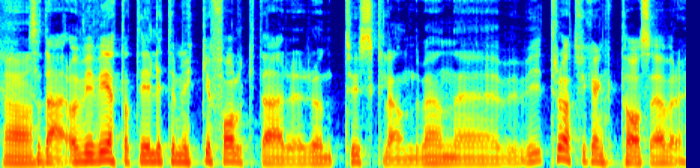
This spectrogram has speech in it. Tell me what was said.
Ja. sådär. Och vi vet att det är lite mycket folk där runt Tyskland, men eh, vi tror att vi kan ta oss över det.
